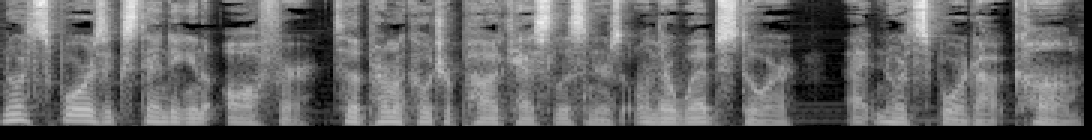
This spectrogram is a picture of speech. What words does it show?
Northspore is extending an offer to the Permaculture Podcast listeners on their web store at northspore.com.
